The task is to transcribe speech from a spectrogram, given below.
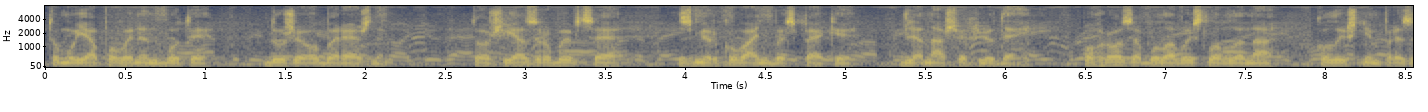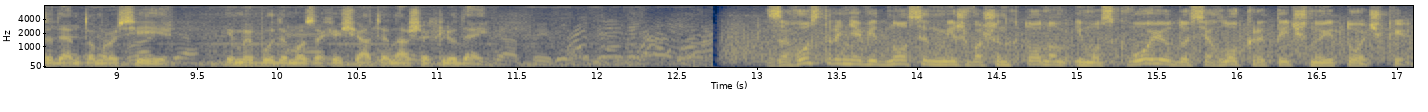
тому я повинен бути дуже обережним. Тож я зробив це з міркувань безпеки для наших людей. Погроза була висловлена колишнім президентом Росії, і ми будемо захищати наших людей. Загострення відносин між Вашингтоном і Москвою досягло критичної точки.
